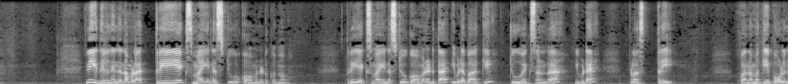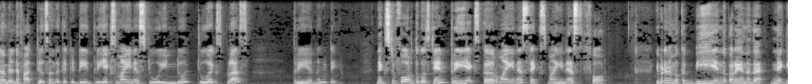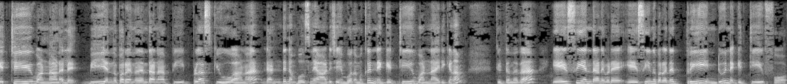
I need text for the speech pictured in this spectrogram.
ഇനി ഇതിൽ നിന്ന് നമ്മൾ three x minus two common എടുക്കുന്നു. Three x minus two common എടുത്താൽ ഇവിടെ ബാക്കി ടു എക്സ് ഉണ്ട്. ഇവിടെ പ്ലസ് ത്രീ അപ്പോൾ നമുക്ക് ഈ പോളിനോമിലിന്റെ ഫാക്ടേഴ്സ് എന്തൊക്കെ കിട്ടി? Three x minus two into two x plus three എന്ന് കിട്ടി. Next fourth question three x square minus x minus four ഇവിടെ നമുക്ക് ബി എന്ന് പറയുന്നത് നെഗറ്റീവ് വൺ ആണ് അല്ലെ? ബി എന്ന് പറയുന്നത് എന്താണ്? പി പ്ലസ് ക്യൂ ആണ്. രണ്ട് നമ്പേഴ്സിനെ ആഡ് ചെയ്യുമ്പോൾ നമുക്ക് നെഗറ്റീവ് വൺ ആയിരിക്കണം. കിട്ടുന്നത്. എ സി എന്താണ് ഇവിടെ? എ സി എന്ന് പറയുന്നത് three into negative four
